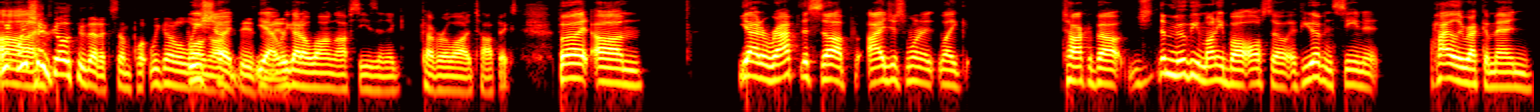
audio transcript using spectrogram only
We, we Uh, should go through that at some point. We got a long we should season, yeah man. we got a long off season to cover a lot of topics but um yeah to wrap this up i just want to like talk about the movie moneyball also if you haven't seen it highly recommend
